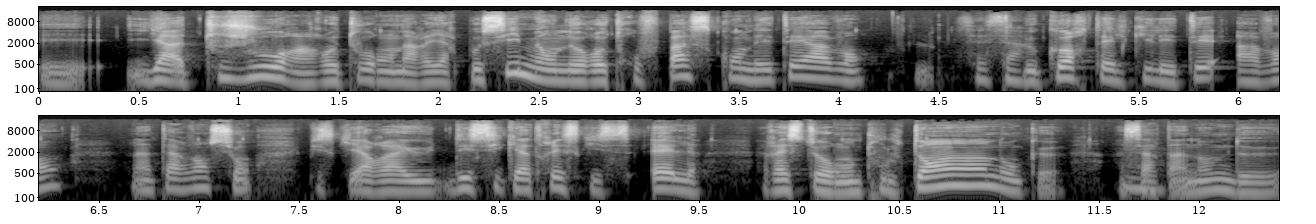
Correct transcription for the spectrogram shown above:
il y a toujours un retour en arrière possible, mais on ne retrouve pas ce qu'on était avant. C'est ça. Le corps tel qu'il était avant l'intervention, puisqu'il y aura eu des cicatrices qui, elles, resteront tout le temps, donc un mmh. certain nombre de,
